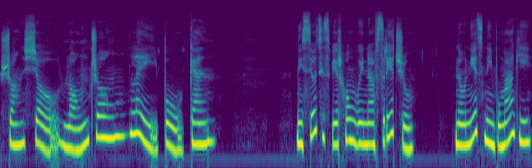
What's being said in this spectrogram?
双袖笼中泪不干。Несетесь верхом вы навстречу, но нет ни бумаги,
